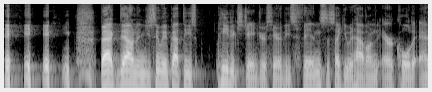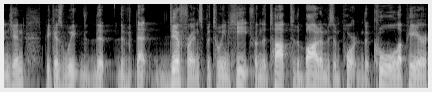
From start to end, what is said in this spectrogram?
back down. And you see we've got these heat exchangers here, these fins, just like you would have on an air-cooled engine, because we, the, the, that difference between heat from the top to the bottom is important. The cool up here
